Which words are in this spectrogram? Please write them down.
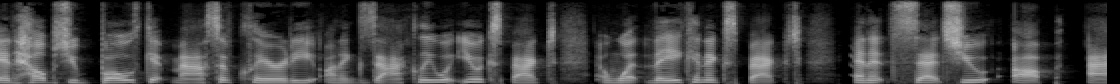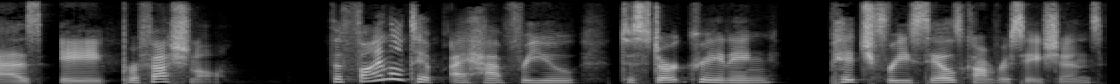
It helps you both get massive clarity on exactly what you expect and what they can expect, and it sets you up as a professional. The final tip I have for you to start creating pitch free sales conversations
